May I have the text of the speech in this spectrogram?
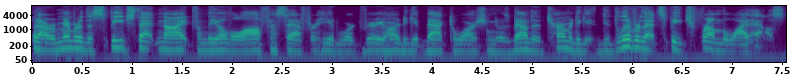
But I remember the speech that night from the Oval Office after he had worked very hard to get back to Washington. Was bound to determine to get to deliver that speech from the White House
